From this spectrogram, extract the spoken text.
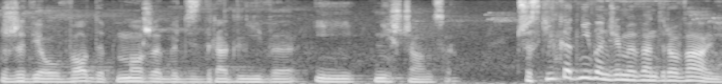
żywioł wody może być zdradliwy i niszczący. Przez kilka dni będziemy wędrowali.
